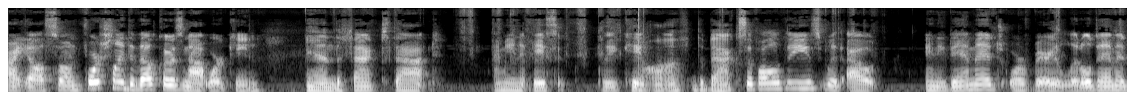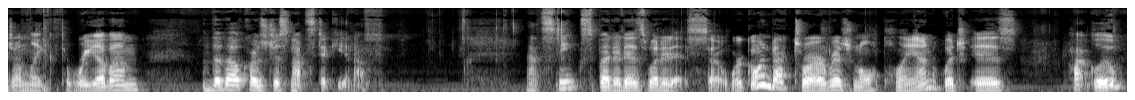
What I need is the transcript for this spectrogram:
All right, y'all. So unfortunately, the Velcro is not working. And the fact that, I mean, it basically came off the backs of all of these without any damage or very little damage on like three of them. The Velcro is just not sticky enough. That stinks, but it is what it is. So we're going back to our original plan, which is hot glue.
